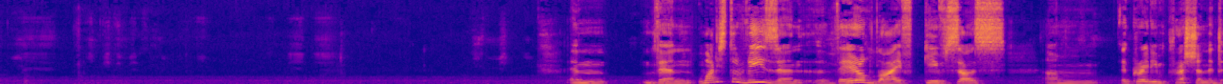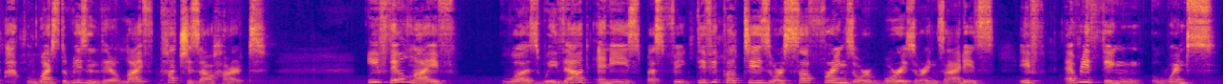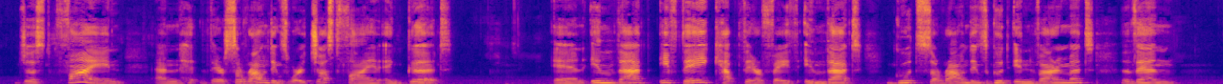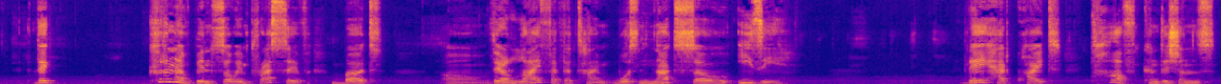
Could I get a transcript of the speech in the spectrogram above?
And then, what is the reason their life gives us um, a great impression? What's the reason their life touches our heart? If their life was without any specific difficulties or sufferings or worries or anxieties, if everything went just fine and their surroundings were just fine and good, and in that, if they kept their faith in that good surroundings, good environment, then they couldn't have been so impressive. But uh, their life at the time was not so easy. They had quite tough conditions.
